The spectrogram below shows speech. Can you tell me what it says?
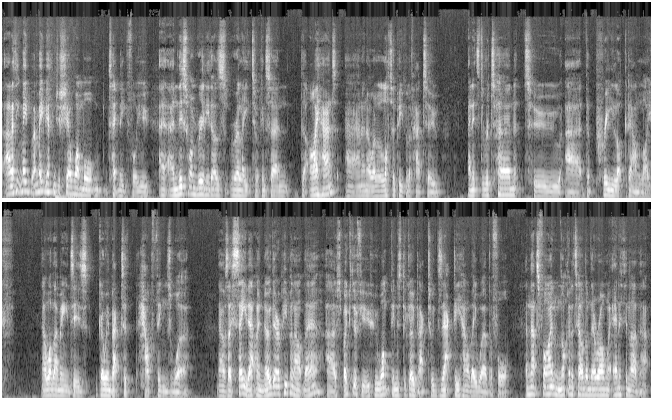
And I think maybe maybe I can just share one more technique for you. And this one really does relate to a concern that I had, and I know a lot of people have had too. And it's the return to uh, the pre-lockdown life. Now, what that means is going back to how things were. Now, as I say that, I know there are people out there, uh, I've spoken to a few, who want things to go back to exactly how they were before. And that's fine, I'm not going to tell them they're wrong or anything like that.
